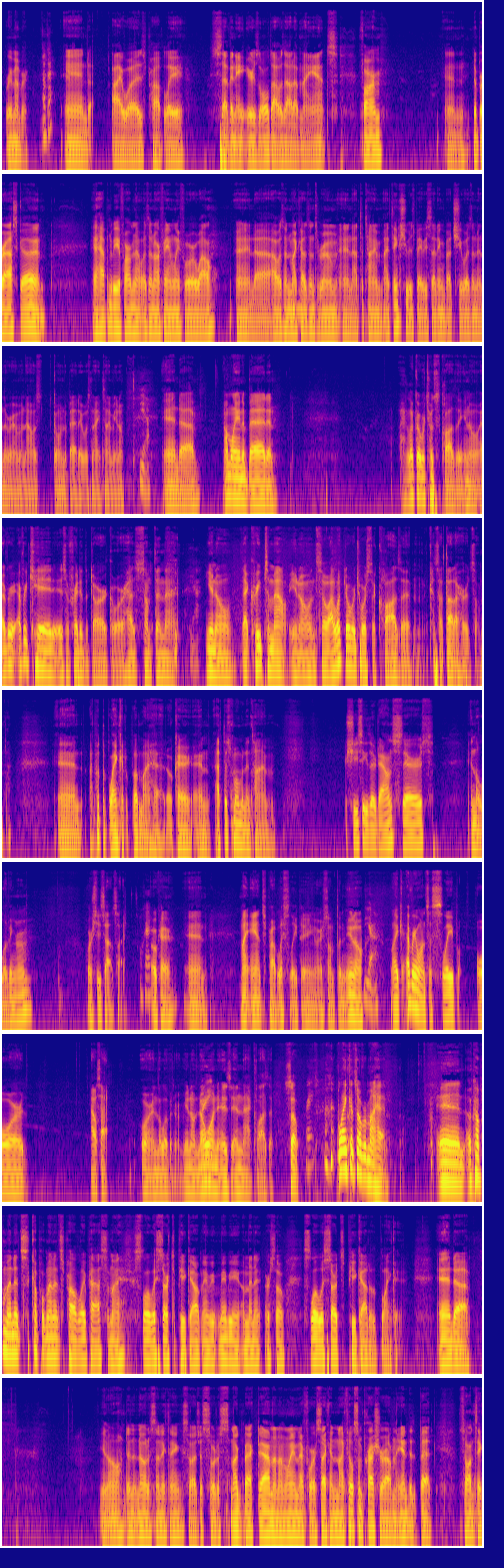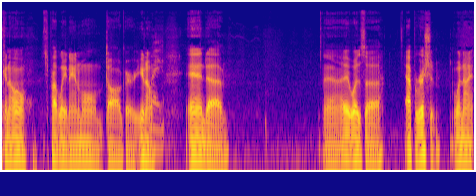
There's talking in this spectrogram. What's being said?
remember. Okay. And I was probably 7 8 years old. I was out at my aunt's farm in Nebraska and it happened to be a farm that was in our family for a while. And uh, I was in my cousin's room, and at the time, I think she was babysitting, but she wasn't in the room, and I was going to bed. It was nighttime, you know. Yeah. And uh, I'm laying in bed, and I look over towards the closet. You know, every every kid is afraid of the dark or has something that Yeah. you know that creeps them out. You know, and so I looked over towards the closet because I thought I heard something. And I put the blanket above my head, okay? And at this moment in time, she's either downstairs in the living room or she's outside. Okay. Okay. And my aunt's probably sleeping or something, you know. Yeah. Like everyone's asleep or outside or in the living room. You know, no Right. one is in that closet. So, Right. blankets over my head. And a couple minutes, a couple minutes probably pass, and I slowly start to peek out. Maybe, maybe a minute or so. Slowly start to peek out of the blanket, and uh, you know, didn't notice anything. So I just sort of snugged back down, and I'm laying there for a second, and I feel some pressure on the end of the bed. So I'm thinking, oh, it's probably an animal, dog, or you know, Right. and uh, uh, it was uh, apparition when I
